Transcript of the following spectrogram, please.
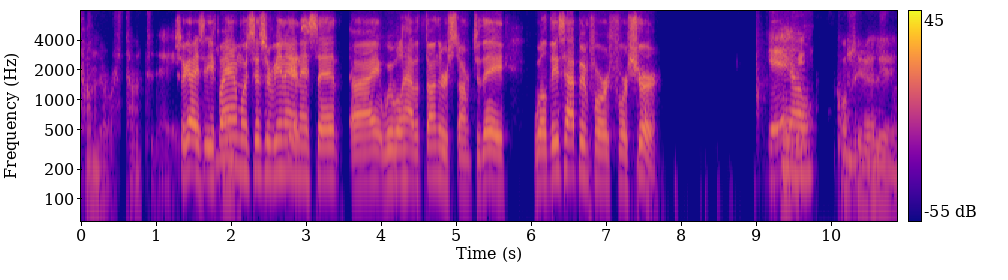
thunderstorm today. So guys, if I am Yes. Moises Urbina and I said, all right, we will have a thunderstorm today, will this happen for, for sure? Yeah. No. Possibility.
